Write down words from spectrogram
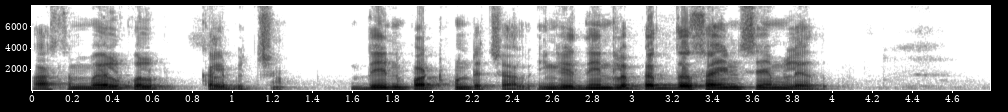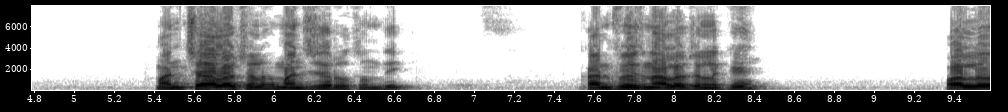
కాస్త మేల్కొల్పు కల్పించాం. దీన్ని పట్టుకుంటే చాలు. ఇంక దీంట్లో పెద్ద సైన్స్ ఏం లేదు. మంచి ఆలోచనలకు మంచి జరుగుతుంది. కన్ఫ్యూజన్ ఆలోచనలకి వాళ్ళు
